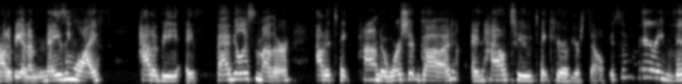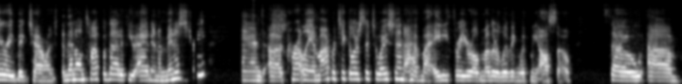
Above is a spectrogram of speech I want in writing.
how to be an amazing wife, how to be a fabulous mother, how to take time to worship God and how to take care of yourself. It's a very, very big challenge. And then on top of that, if you add in a ministry, and uh, currently in my particular situation, I have my 83 year old mother living with me also. So um,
